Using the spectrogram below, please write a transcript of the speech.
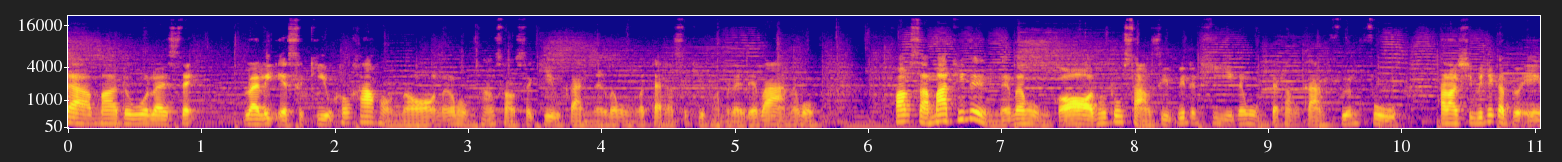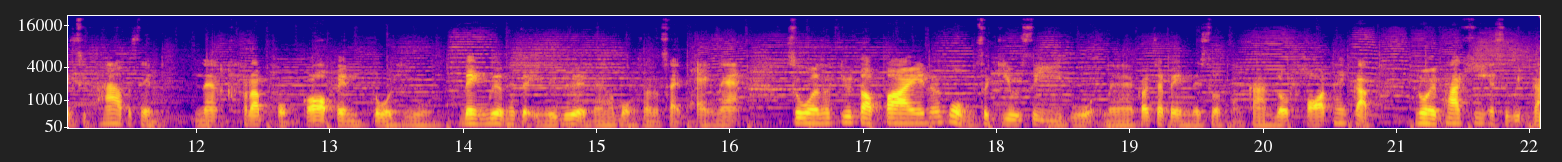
จะมาดูรายเซรายละเอียดสกิลคร่าวๆของน้องนะครับผมทั้งสองสกิลกันนะครับผมว่าแต่ละสกิลทำอะไรได้บ้างนะครับผม ความสามารถที่ 1 นะครับผมก็ทุก ๆ 30 วินาทีนะผมจะทำการฟื้นฟูพลังชีวิตให้กับตัวเอง 15%นะครับผมก็เป็นตัวฮิวเด้งเลือดให้ตัวเองเรื่อยๆนะครับผมสำหรับสายแทงนะส่วนสกิลต่อไปนะครับผมสกิล4บวกนะก็จะเป็นในส่วนของการลดคอสให้กับหน่วยภาคีอสวิตด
